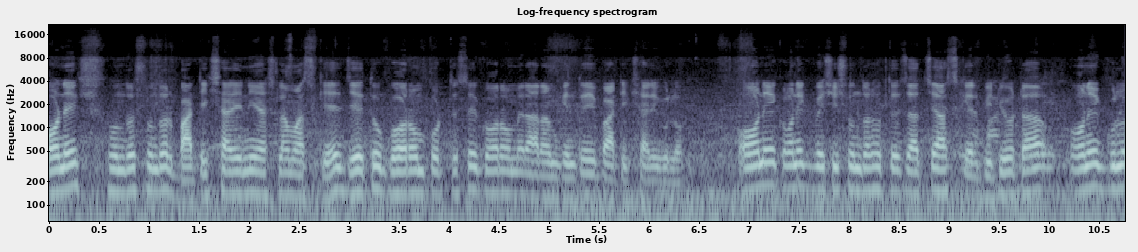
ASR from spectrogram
অনেক সুন্দর সুন্দর বাটিক শাড়ি নিয়ে আসলাম আজকে। যেহেতু গরম পড়তেছে, গরমের আরাম কিন্তু এই বাটিক শাড়িগুলো। অনেক অনেক বেশি সুন্দর হতে যাচ্ছে আজকের ভিডিওটা। অনেকগুলো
